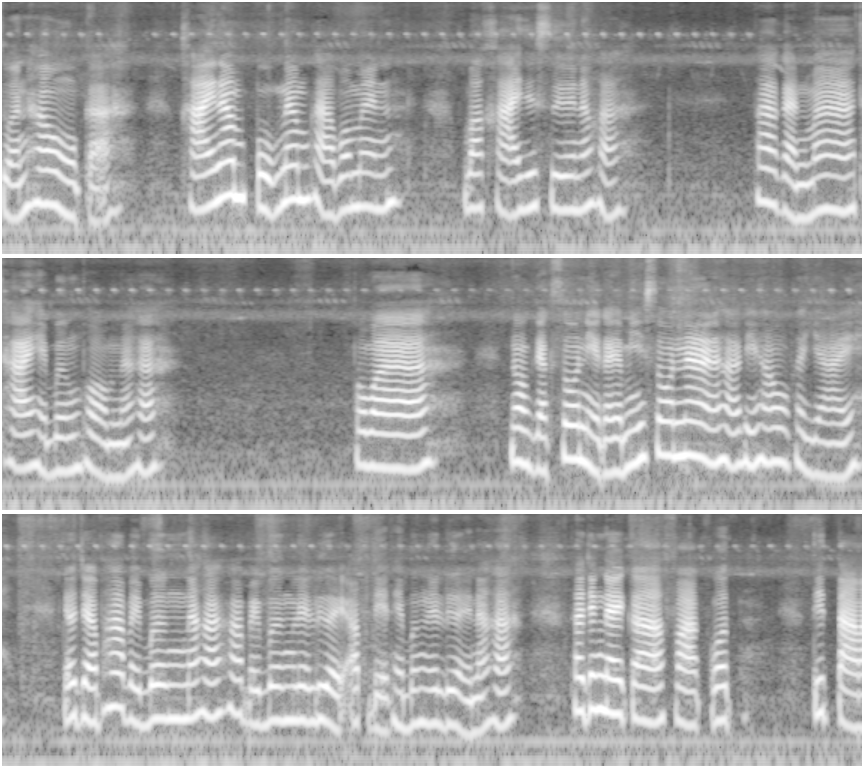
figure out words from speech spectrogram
สวนเฮากะขายน้ำปลูกน้ำค่ะบ่แม่นว่าขายซื้อๆนะคะ พากันมาทายให้เบิงพร้อมนะคะ เพราะว่านอกจากโซนเนี่ยก็จะมีโซนหน้านะคะ ที่เฮาขยาย เดี๋ยวจะพาไปเบิงนะคะพาไปเบิงเรื่อยๆ อัปเดตให้เบิงเรื่อยๆนะคะ ถ้าจังใดก็ฝากกดติดตาม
